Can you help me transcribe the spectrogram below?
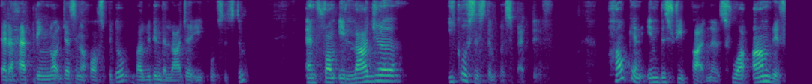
that are happening not just in a hospital, but within the larger ecosystem? And from a larger ecosystem perspective, how can industry partners who are armed with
